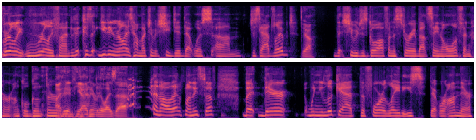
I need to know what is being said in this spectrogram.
Really, really fun because you didn't realize how much of it she did that was um, just ad libbed. Yeah. That she would just go off on a story about Saint Olaf and her uncle Gunther. I didn't and- yeah, I didn't realize that. and all that funny stuff. But there, when you look at the four ladies that were on there,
